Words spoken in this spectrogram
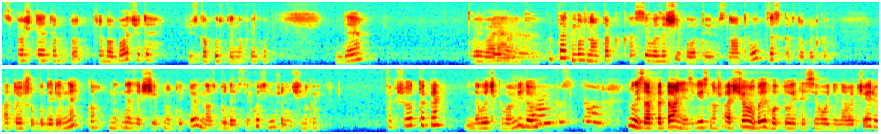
з паштетом, то треба бачити, чи з капустою, наприклад, де той вареник. вареник. Отак можна отак красиво защіпувати і знати. От це з картопелькою. А той, що буде рівненько, не- защіпнутий, той в нас буде з якоюсь іншою начинкою. Так що от таке невеличке вам відео. Ну і запитання, звісно ж, а що ви готуєте сьогодні на вечерю?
